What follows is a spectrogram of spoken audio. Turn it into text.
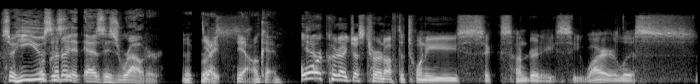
so he uses could I- it as his router, right? Yes. Yeah. Okay. Or could I just turn off the 2600 AC wireless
